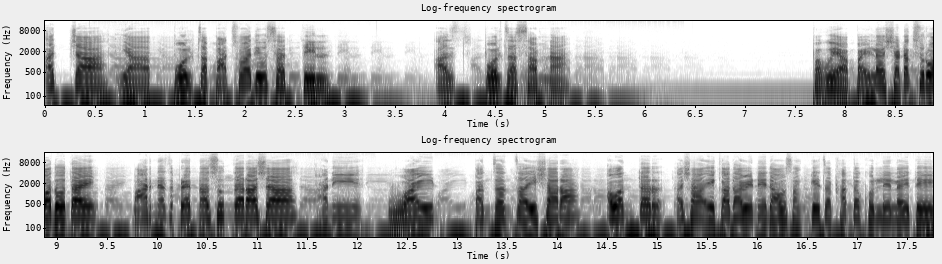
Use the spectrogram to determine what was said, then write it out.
आजच्या या पोलचा पाचवा दिवसातील आज पोलचा सामना. बघूया पहिला षटक सुरुवात होत आहे. मारण्याचा प्रयत्न सुंदर अशा आणि वाईट पंचांचा इशारा. अवंतर अशा एका धावेने धावसंख्येचं खातं खोललेलं आहे ते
